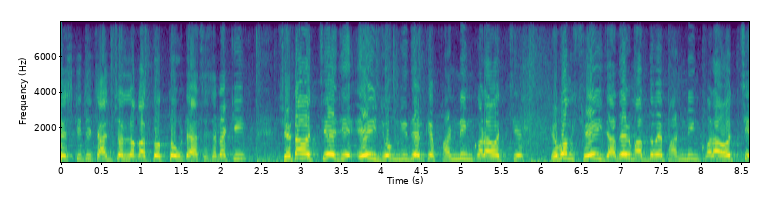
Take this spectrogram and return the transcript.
বেশ কিছু চাঞ্চল্যকর তথ্য উঠে আসে। সেটা কি? সেটা হচ্ছে যে এই জঙ্গিদেরকে ফান্ডিং করা হচ্ছে এবং সেই যাদের মাধ্যমে ফান্ডিং করা হচ্ছে,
